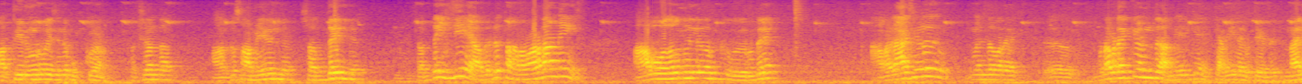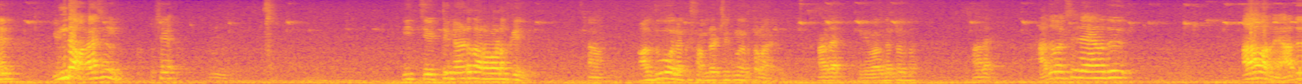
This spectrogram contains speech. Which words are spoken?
പത്ത് ഇരുന്നൂറ് പേജിന്റെ ബുക്ക് വേണം. പക്ഷെ എന്താ? ആർക്ക് സമയമില്ല. ശ്രദ്ധയില്ല. ശ്രദ്ധയില്ലേ? അവരുടെ തറവാടാണേ. ആ ബോധമൊന്നുമില്ല അവർക്ക്. വെറുതെ അവകാശികൾ എന്താ പറയാ ഇവിടെ അവിടെയൊക്കെ ഉണ്ട് അമേരിക്ക എനിക്കറിയില്ല കൃത്യമായിട്ട്. എന്നാലും ഉണ്ട് അവകാശങ്ങൾ പക്ഷെ ഈ ചെട്ടിനാട് തറവാടൊക്കെ ഇല്ലേ? ആ. അതുപോലൊക്കെ സംരക്ഷിച്ച് നിർത്തണമായിരുന്നു. അതെ. നീ വന്നിട്ടുണ്ടോ അതെ. അത് പക്ഷെ ചെയ്യണത് അതാ പറഞ്ഞേ അത്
